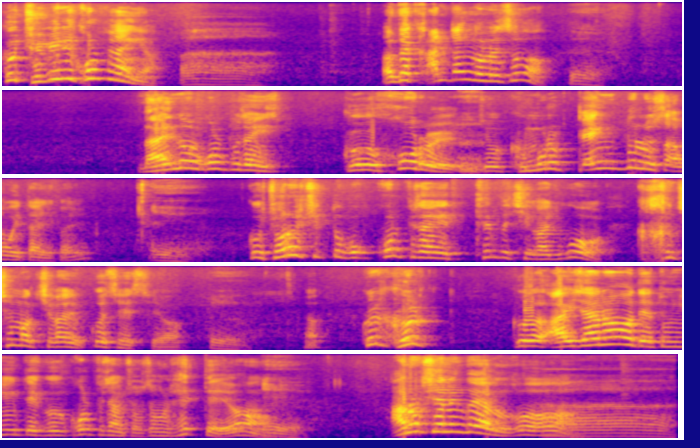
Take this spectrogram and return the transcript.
그 주변이 골프장이야. 아. 아, 나 깜짝 놀라서 예. 나인홀 골프장이 그 홀을 저 그물을 뺑 둘러 싸고 있다니까요. 예. 그 졸업식도 그 골프장에 텐트 치가지고 큰 천막 치가지고 그것을 했어요. 예. 어? 그걸 그걸 그 아이자나워 대통령 때 그 골프장 조성을 했대요. 예. 안 없애는 거야 그거. 아.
